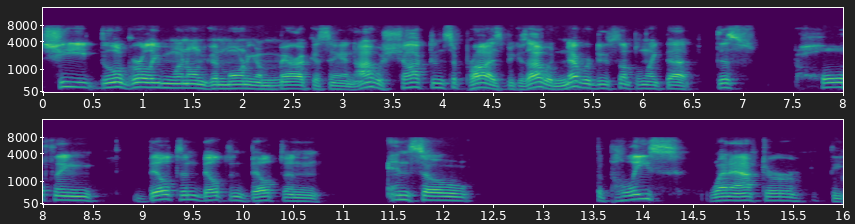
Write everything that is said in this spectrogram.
she the little girl even went on good morning america saying i was shocked and surprised because i would never do something like that this whole thing built and built and built and and so the police went after the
